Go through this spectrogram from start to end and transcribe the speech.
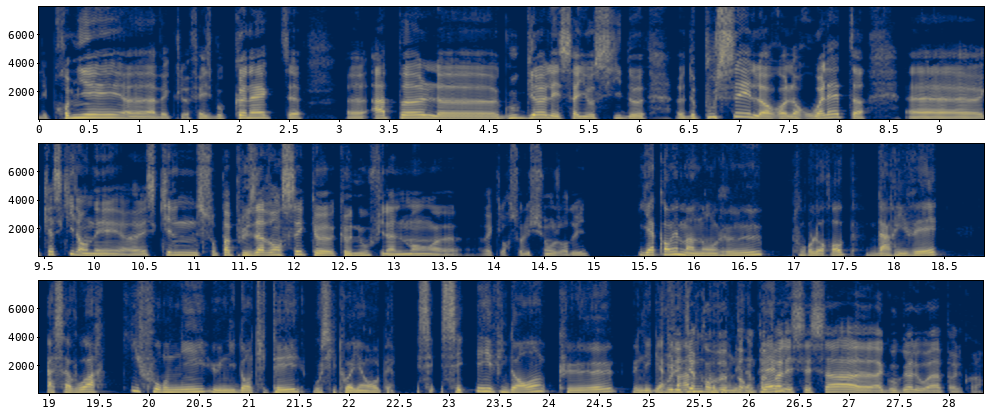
les premiers avec le Facebook Connect. Euh, Apple, euh, Google essayent aussi de, pousser leur, leur wallet. Qu'est-ce qu'il en est? Est-ce qu'ils ne sont pas plus avancés que, que nous finalement avec leurs solutions aujourd'hui? Il y a quand même un enjeu pour l'Europe d'arriver à savoir qui fournit une identité aux citoyens européens. C'est évident que les GAFAM, Vous voulez dire qu'on ne peut pas laisser ça à Google ou à Apple, quoi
